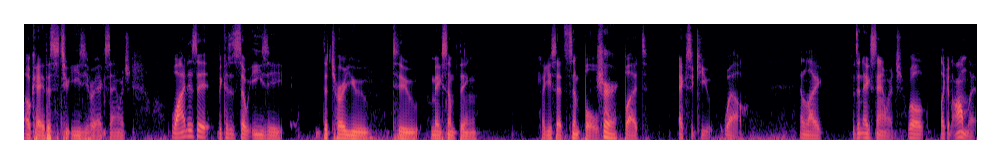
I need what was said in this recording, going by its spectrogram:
okay, this is too easy for egg sandwich. Why does it, because it's so easy, deter you to make something, like you said, simple, sure but execute well? And like, it's an egg sandwich. Well, like an omelet.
